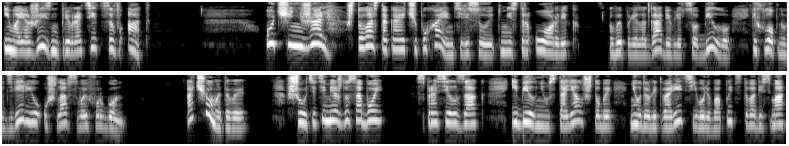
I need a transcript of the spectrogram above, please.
и моя жизнь превратится в ад. «Очень жаль, что вас такая чепуха интересует, мистер Уорвик», — выпалила Габи в лицо Биллу и, хлопнув дверью, ушла в свой фургон. «О чем это вы? Шутите между собой?» — спросил Зак, и Билл не устоял, чтобы не удовлетворить его любопытство весьма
